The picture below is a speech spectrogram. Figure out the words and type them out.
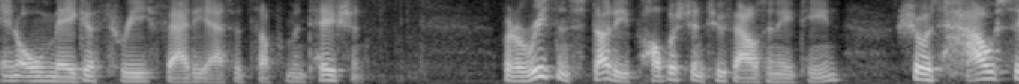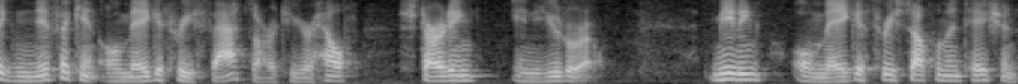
and omega-3 fatty acid supplementation. But a recent study published in 2018 shows how significant omega-3 fats are to your health starting in utero, meaning omega-3 supplementation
